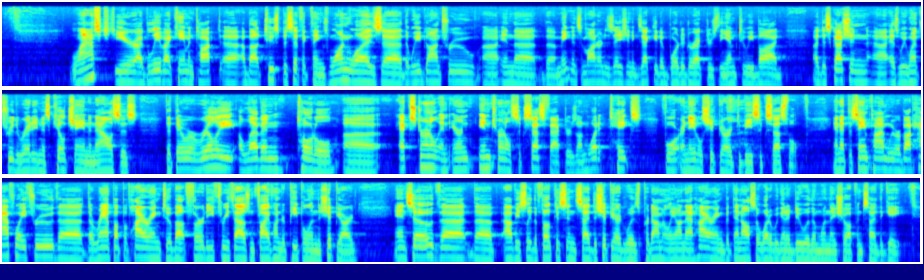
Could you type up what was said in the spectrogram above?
Last year, I believe I came and talked uh, about two specific things. One was uh, that we'd gone through uh, in the, the Maintenance and Modernization Executive Board of Directors, the M2E BOD, a discussion uh, as we went through the readiness kill chain analysis that there were really 11 total uh, external and internal success factors on what it takes for a naval shipyard to be successful. And at the same time, we were about halfway through the, the ramp up of hiring to about 33,500 people in the shipyard. And so the, the, obviously the focus inside the shipyard was predominantly on that hiring, but then also what are we going to do with them when they show up inside the gate.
